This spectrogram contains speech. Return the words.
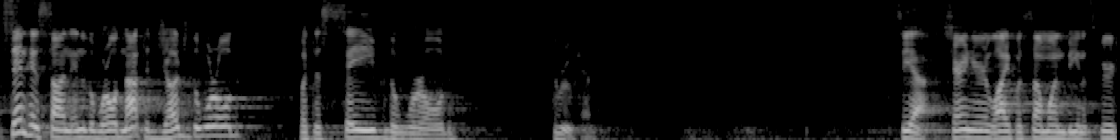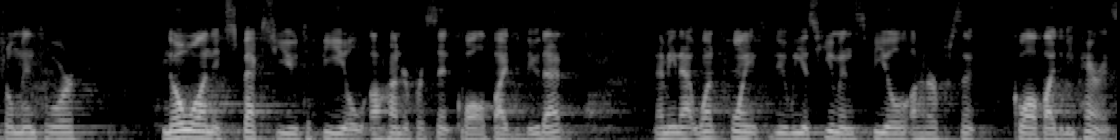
sent his Son into the world not to judge the world, but to save the world through him. So, yeah, sharing your life with someone, being a spiritual mentor, no one expects you to feel 100% qualified to do that. I mean, at what point do we as humans feel 100% qualified to be parents?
